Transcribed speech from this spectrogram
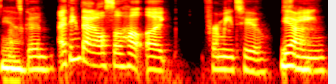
Yeah. that's good. I think that also helped like for me too. Yeah. Seeing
